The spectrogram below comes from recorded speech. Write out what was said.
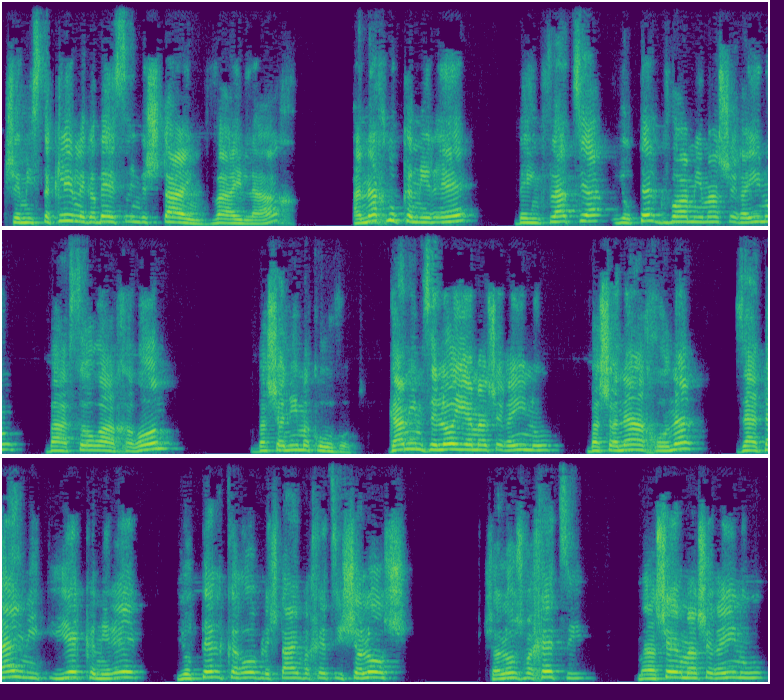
כשמסתכלים לגבי 22 ואילך אנחנו כנראה באינפלציה יותר גבוהה ממה שראינו בעשור האחרון בשנים הקרובות. גם אם זה לא יהיה מה שראינו בשנה האחרונה זה עדיין יהיה כנראה יותר קרוב לשתיים וחצי שלוש שלוש וחצי מאשר מה שראינו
